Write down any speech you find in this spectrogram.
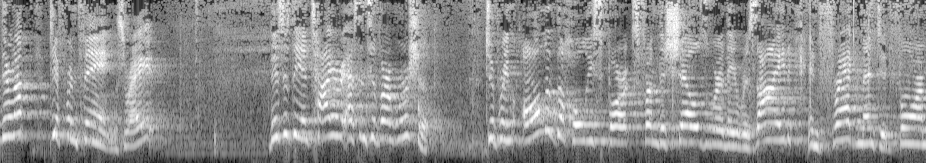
They're not different things, right? This is the entire essence of our worship. To bring all of the holy sparks from the shells where they reside in fragmented form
